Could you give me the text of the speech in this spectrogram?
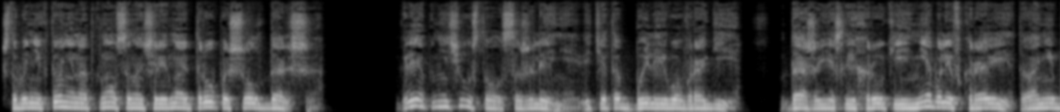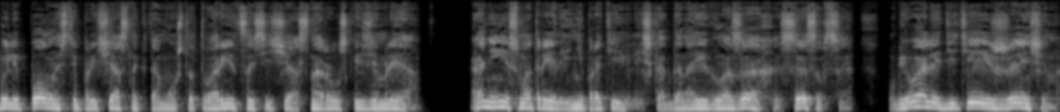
чтобы никто не наткнулся на очередной труп и шел дальше. Глеб не чувствовал сожаления, ведь это были его враги. Даже если их руки и не были в крови, то они были полностью причастны к тому, что творится сейчас на русской земле. Они и смотрели, и не противились, когда на их глазах эсэсовцы убивали детей и женщин,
